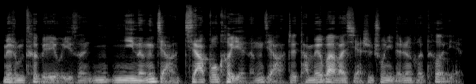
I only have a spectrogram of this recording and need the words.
没有什么特别有意思。你你能讲，其他博客也能讲，这它没有办法显示出你的任何特点。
